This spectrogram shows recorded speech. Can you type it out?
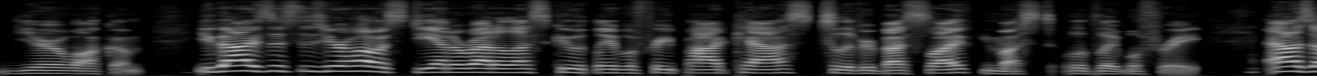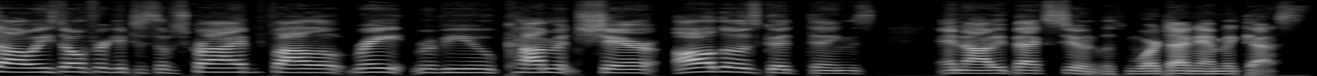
You're welcome. You guys, this is your host, Deanna Radulescu with Label Free Podcast. To live your best life, you must live label free. As always, don't forget to subscribe, follow, rate, review, comment, share, all those good things. And I'll be back soon with more dynamic guests.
